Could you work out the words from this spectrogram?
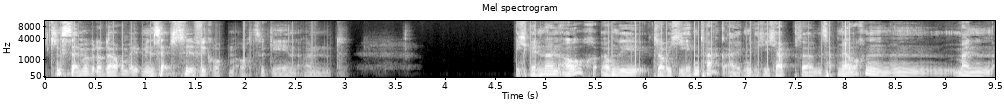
ging es da immer wieder darum, eben in Selbsthilfegruppen auch zu gehen. Und ich bin dann auch irgendwie, glaube ich, jeden Tag eigentlich. Ich habe, das hat mir auch ein, ein, mein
